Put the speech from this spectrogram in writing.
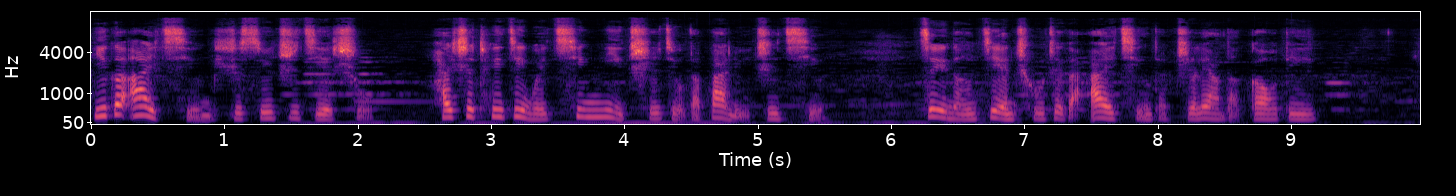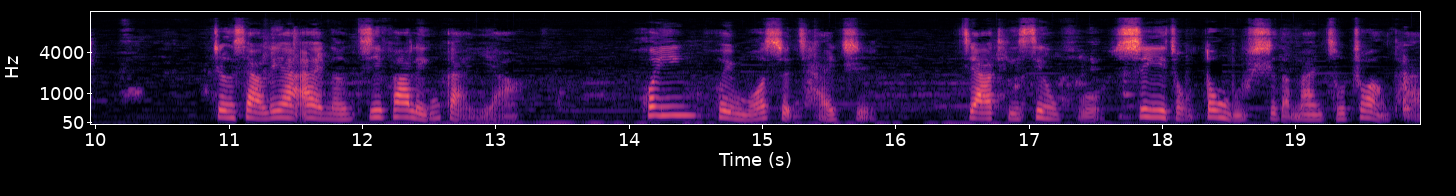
一个爱情是随之结束，还是推进为亲密持久的伴侣之情，最能见出这个爱情的质量的高低。正像恋爱能激发灵感一样，婚姻会磨损才智。家庭幸福是一种动物式的满足状态，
